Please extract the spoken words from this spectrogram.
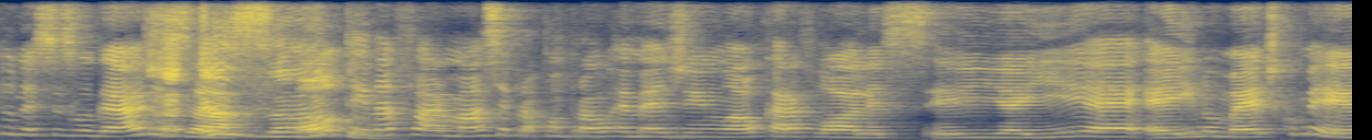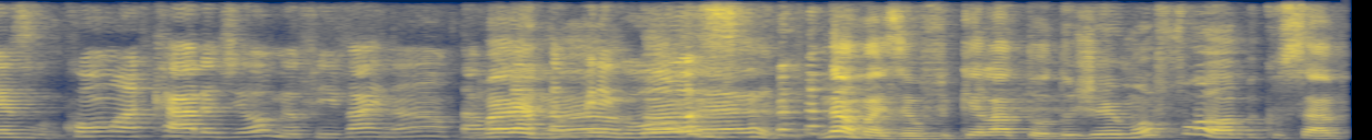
indo nesses lugares. É, exato. Ontem na farmácia pra comprar o remedinho lá, o cara falou: olha, e aí é, é ir no médico mesmo. Com a cara de, ô meu filho, vai não, tá um Vai, lugar tão não, perigoso. tá- é. Não, mas eu fiquei lá todo germofóbico, sabe?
